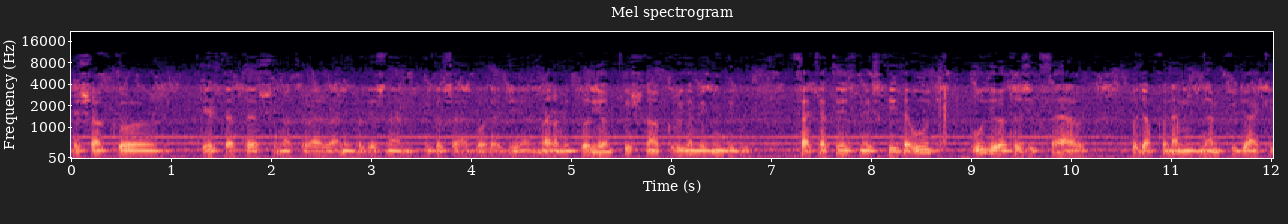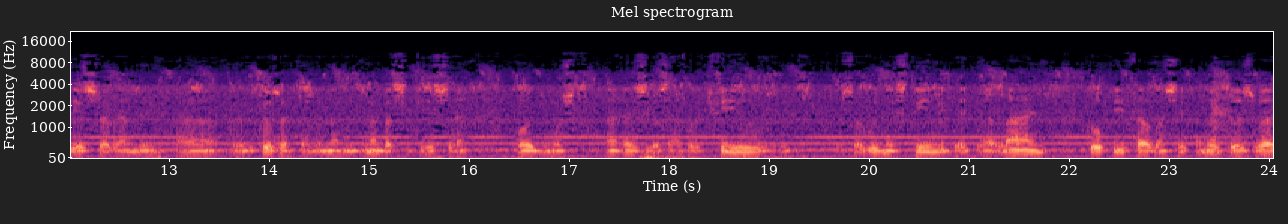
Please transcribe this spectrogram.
És akkor értette Simatra elvenni, hogy ez nem igazából egy ilyen. Mert amikor jön Krishna, akkor ugye még mindig úgy feketén néz ki, de úgy, úgy öltözik fel, hogy akkor nem, nem tudják észrevenni közvetlenül, nem, nem veszik észre, hogy most ez igazából egy fiú, szóval úgy néz ki, mint egy lány, kopi fel van szépen öltözve,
